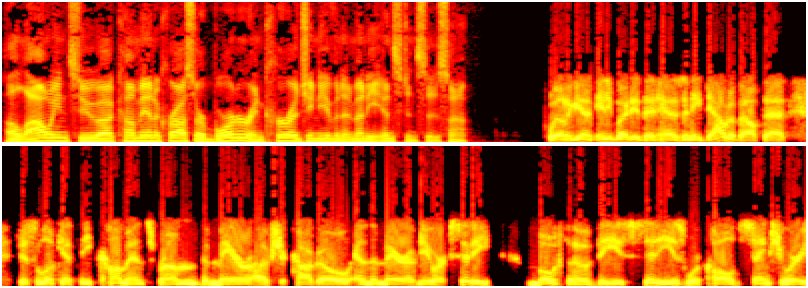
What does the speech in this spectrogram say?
allowing to uh, come in across our border, encouraging even in many instances, huh? Well, again, anybody that has any doubt about that, just look at the comments from the mayor of Chicago and the mayor of New York City both of these cities were called sanctuary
